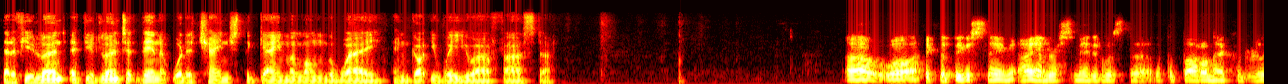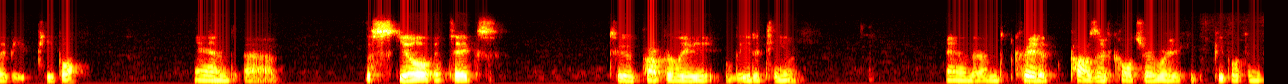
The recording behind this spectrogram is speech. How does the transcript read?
that if you learned if you'd learned it then it would have changed the game along the way and got you where you are faster uh, well, I think the biggest thing I underestimated was the that the bottleneck would really be people, and uh, the skill it takes to properly lead a team and um, create a positive culture where people can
